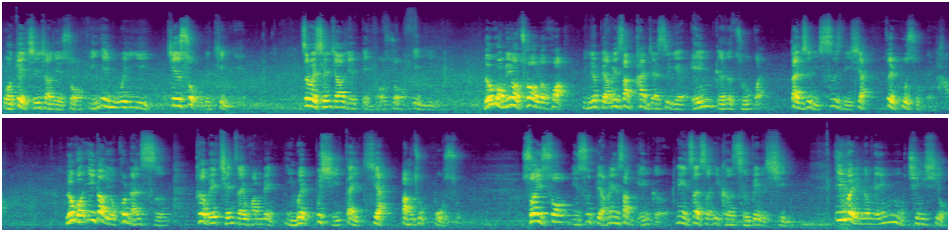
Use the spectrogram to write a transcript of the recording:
我对陈小姐说：“你愿不愿意接受我的建议？”这位陈小姐点头说：“愿意。如果没有错的话，你的表面上看起来是一个严格的主管，但是你私底下对部属人好。如果遇到有困难时，特别钱财方面，你会不惜代价帮助部属。所以说你是表面上严格，内在是一颗慈悲的心，因为你的眉目清秀，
